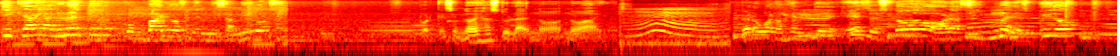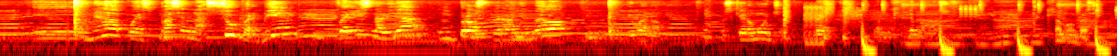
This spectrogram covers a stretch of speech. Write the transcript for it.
y que haga el reto con varios de mis amigos. Porque si no dejas tu like no, no hay. Pero bueno gente, eso es todo. Ahora sí me despido. Y nada, pues pásenla súper bien. Feliz Navidad, un próspero año nuevo. Los quiero mucho. Ven, dame, un beso. Dame un beso.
